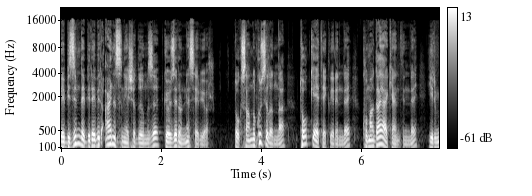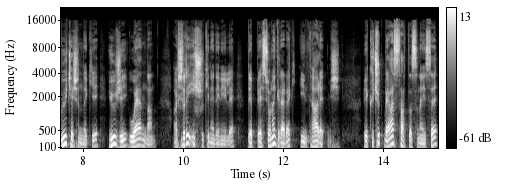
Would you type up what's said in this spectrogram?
ve bizim de birebir aynısını yaşadığımızı gözler önüne seriyor. 99 yılında Tokyo eteklerinde Kumagaya kentinde 23 yaşındaki Yuji Uendan aşırı iş yükü nedeniyle depresyona girerek intihar etmiş ve küçük beyaz tahtasına ise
